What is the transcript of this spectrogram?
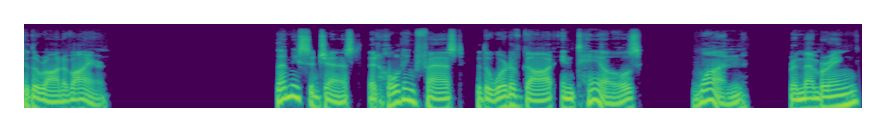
to the rod of iron. Let me suggest that holding fast to the Word of God entails 1. Remembering,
